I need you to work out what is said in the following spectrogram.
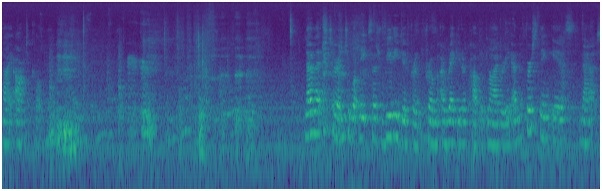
by article. Now let's turn to what makes us really different from a regular public library. And the first thing is that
